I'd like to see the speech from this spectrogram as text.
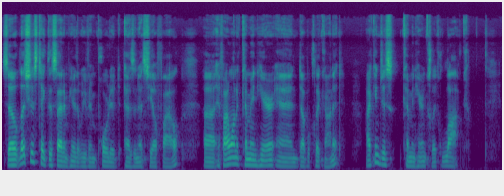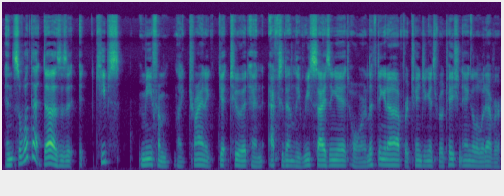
So let's just take this item here that we've imported as an STL file. Uh, if I want to come in here and double click on it, I can just come in here and click lock. And so what that does is it, it keeps me from like trying to get to it and accidentally resizing it or lifting it up or changing its rotation angle or whatever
